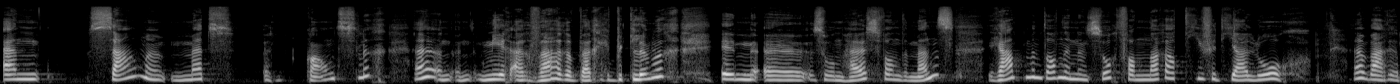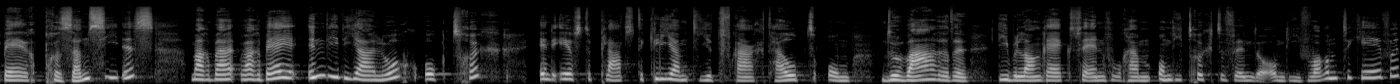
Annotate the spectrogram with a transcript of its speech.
En samen met een counselor, een, meer ervaren bergbeklimmer in uh, zo'n huis van de mens, gaat men dan in een soort van narratieve dialoog, hè, waarbij er presentie is, maar waarbij je in die dialoog ook terug in de eerste plaats de cliënt die het vraagt helpt om de waarden die belangrijk zijn voor hem, om die terug te vinden, om die vorm te geven.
